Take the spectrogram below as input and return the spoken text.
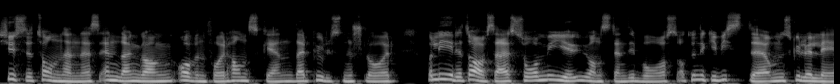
kysset hånden hennes enda en gang ovenfor hansken der pulsen slår, og liret av seg så mye uanstendig vås at hun ikke visste om hun skulle le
